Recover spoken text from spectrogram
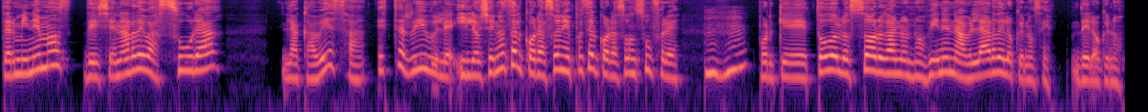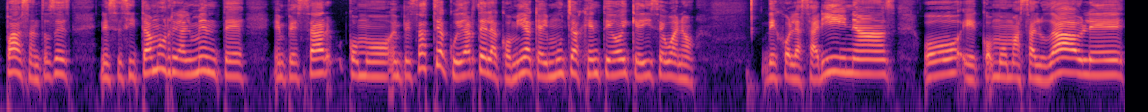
terminemos de llenar de basura la cabeza. Es terrible. Y lo llenas al corazón y después el corazón sufre. Porque todos los órganos nos vienen a hablar de lo, que nos, de lo que nos pasa. Entonces necesitamos realmente empezar, como empezaste a cuidarte de la comida, que hay mucha gente hoy que dice, bueno, dejo las harinas o eh, como más saludable,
